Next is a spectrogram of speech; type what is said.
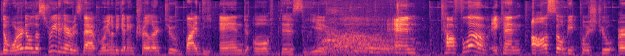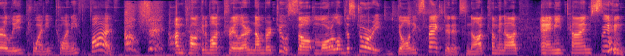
the word on the street here is that we're gonna be getting trailer 2 by the end of this year and tough love it can also be pushed to early 2025 I'm talking about trailer number two. So, moral of the story, don't expect it. It's not coming out anytime soon.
